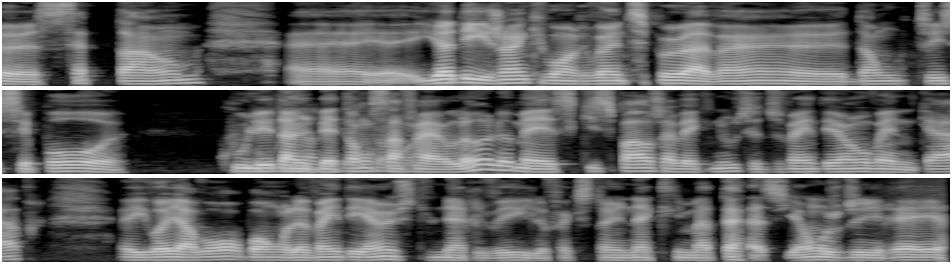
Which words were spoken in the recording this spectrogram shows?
euh, septembre. Il y a des gens qui vont arriver un petit peu avant, donc tu sais, c'est pas coulé dans, le béton, cette affaire-là, mais ce qui se passe avec nous, c'est du 21 au 24. il va y avoir, bon, le 21, c'est une arrivée, là, fait que c'est une acclimatation, je dirais,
